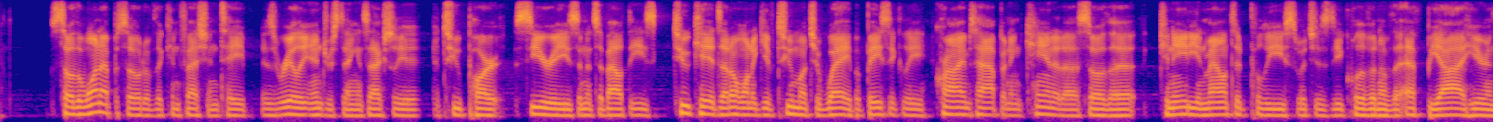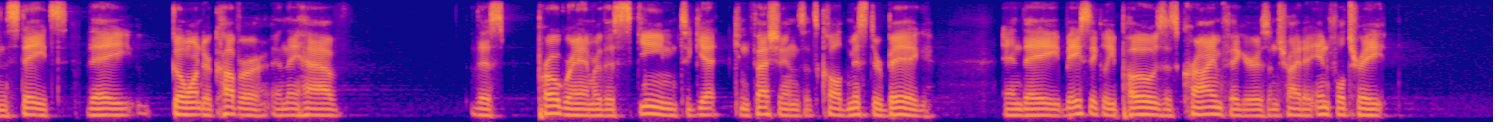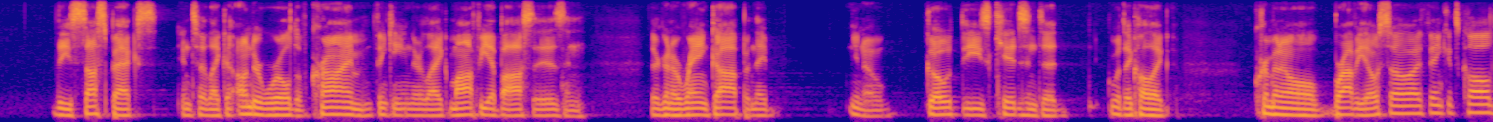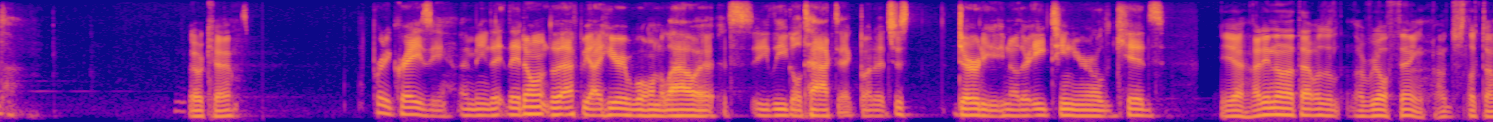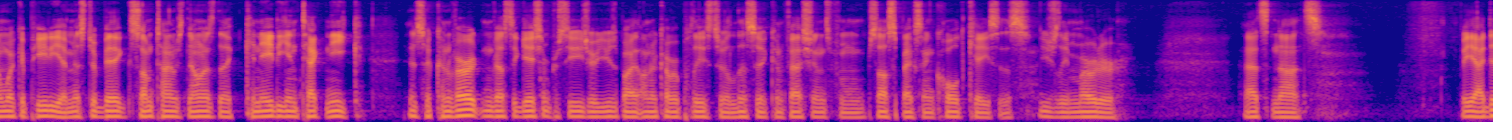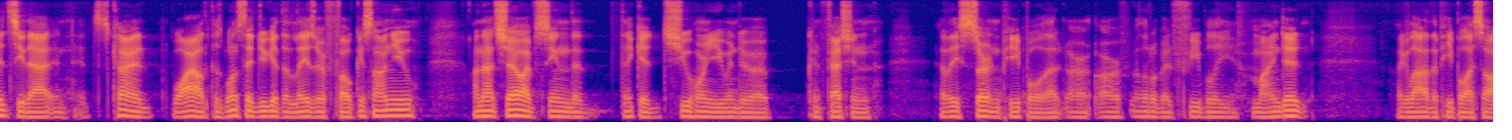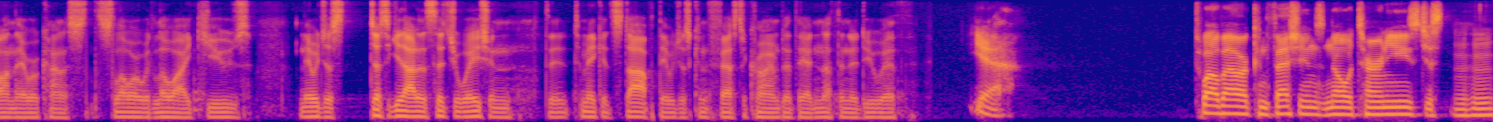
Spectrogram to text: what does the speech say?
So the one episode of the confession tape is really interesting. It's actually a two-part series and it's about these two kids. I don't want to give too much away, but basically crimes happen in Canada. So the Canadian Mounted Police, which is the equivalent of the FBI here in the states, they go undercover and they have this program or this scheme to get confessions. It's called Mr. Big and they basically pose as crime figures and try to infiltrate these suspects into like an underworld of crime thinking they're like mafia bosses and they're going to rank up and they you know goad these kids into what they call like criminal bravioso i think it's called Okay. Pretty crazy i mean they, they don't the fbi here won't allow it it's illegal tactic but it's just dirty you know they're 18 year old kids Yeah, I didn't know that that was a, a real thing. I just looked on Wikipedia. Mr. Big, sometimes known as the Canadian technique, is a covert investigation procedure used by undercover police to elicit confessions from suspects in cold cases, usually murder. That's nuts. But yeah, I did see that, and it's kind of wild because once they do get the laser focus on you on that show, I've seen that they could shoehorn you into a confession at least certain people that are, are a little bit feebly minded. Like a lot of the people I saw on there were kind of s- slower with low IQs. And they would just, just to get out of the situation, to, to make it stop, they would just confess to crimes that they had nothing to do with. Yeah. 12 hour confessions, no attorneys, just, Mm-hmm.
